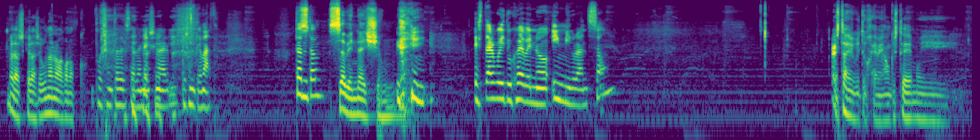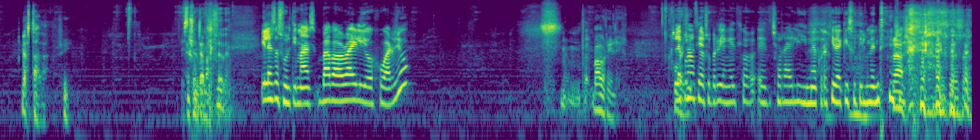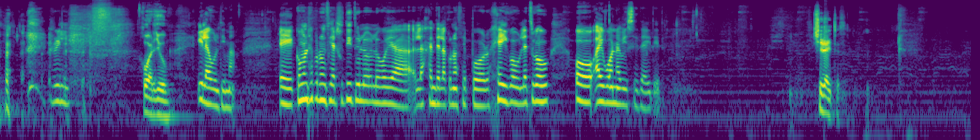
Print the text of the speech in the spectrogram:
Verás que la segunda no la conozco. Pues entonces Seven Nation Army, que es un temazo. Tonto. Seven Nation. Starway to Heaven o Immigrant Song. Esta es Way to Heaven, aunque esté muy gastada. Sí. Es un Starway Heaven. Y las dos últimas, Baba O'Reilly o Who Are You. Va a abrirle. Le he pronunciado súper bien, he dicho, he dicho Riley y me ha corregido aquí sutilmente. Ah, really. Who are you? Y la última. Eh, ¿Cómo no sé pronunciar su título? Lo voy a, la gente la conoce por Hey Go, Let's Go o I Wanna Be Sedated. Sedated.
